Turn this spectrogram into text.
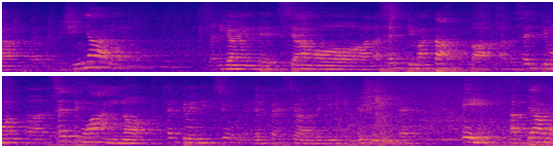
Camorra di Cignano. Praticamente siamo alla settima tappa, al settimo, uh, settimo anno, settima edizione del Festival dell'Impegno Civile e abbiamo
